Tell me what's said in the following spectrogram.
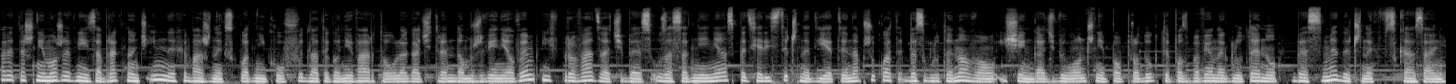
ale też nie może w niej zabraknąć innych ważnych składników. Dlatego nie warto ulegać trendom żywieniowym i wprowadzać bez uzasadnienia specjalistyczne diety, np. bezglutenową i sięgać wyłącznie po produkty pozbawione glutenu bez medycznych wskazań.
